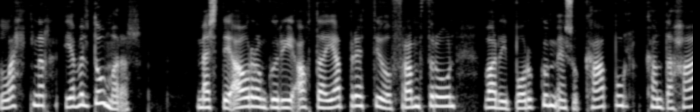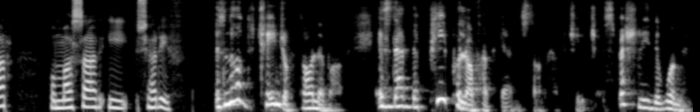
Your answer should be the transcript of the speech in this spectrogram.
læknar, jável dómarar. Mesti árangur í áttaða jafnbretti og framþróun var í borgum eins og Kabul, Kandahar og Masar í Sharif. It's not the change of Taliban, it's that the people of Afghanistan have changed, especially the women.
